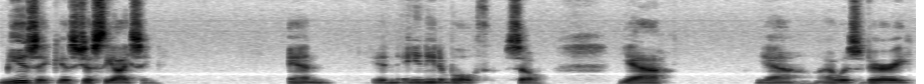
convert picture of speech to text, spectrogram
music is just the icing, and it, you need it both. So, yeah, yeah, I was very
